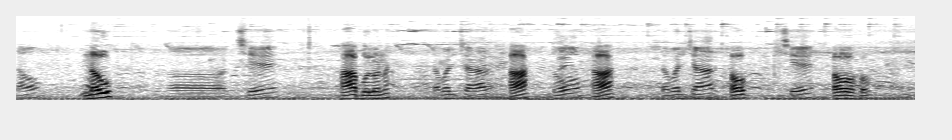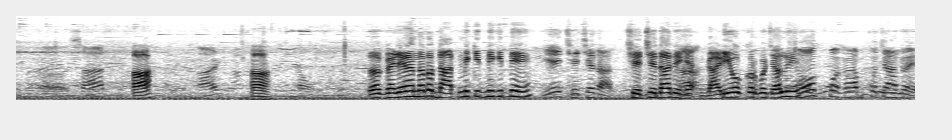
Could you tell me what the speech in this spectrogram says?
नौ। नऊ अ, छः। हाँ बोलो ना। डबल चार। हाँ। दो। हाँ। डबल चार। हो। छः। हो हो। अ, सात। हाँ। आठ। हाँ। नौ। तो गजानन दादा दांत में कितने कितने हैं? ये छः छः दांत। छः छः दांत है क्या? गाड़ी वक्कर को चालू है? चौक आपको चालू है।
